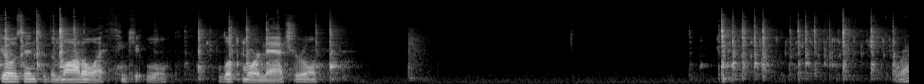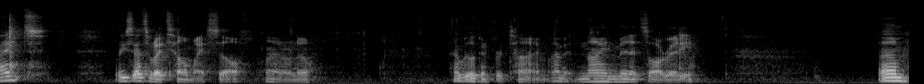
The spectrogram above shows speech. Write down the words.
goes into the model, I think it will look more natural. Right? At least that's what I tell myself. I don't know. How are we looking for time? I'm at nine minutes already. Um,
